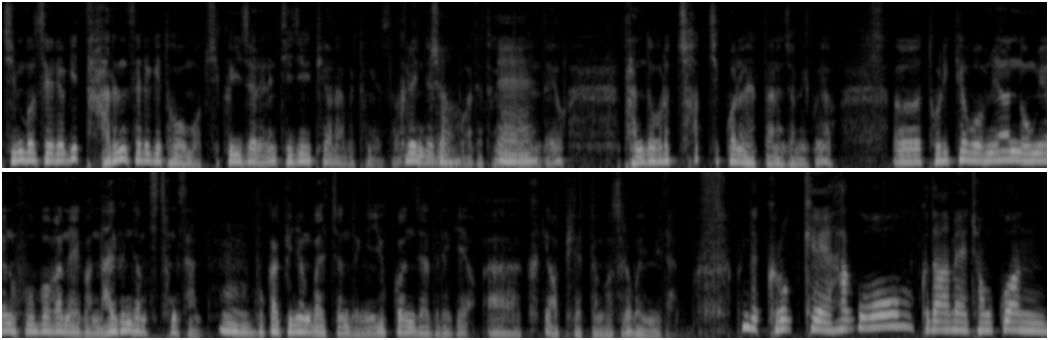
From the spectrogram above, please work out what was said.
진보 세력이 다른 세력의 도움 없이 그 이전에는 DJP 연합을 통해서 그렇죠. 김대중 후보가 대통령이 예. 됐는데요. 단독으로 첫 집권을 했다는 점이고요. 어, 돌이켜 보면 노무현 후보가 내건 낡은 정치 청산, 음. 국가 균형 발전 등이 유권자들에게 아, 크게 어필했던 것으로 보입니다. 근데 그렇게 하고 그 다음에 정권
